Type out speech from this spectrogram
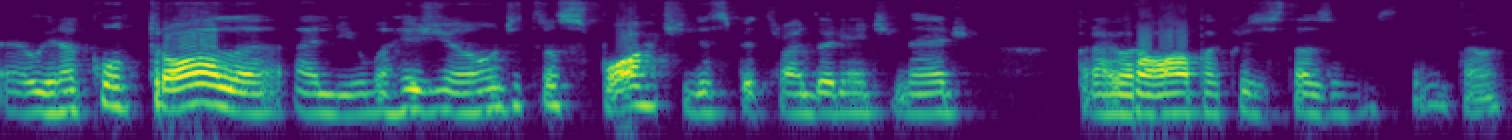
é, o Irã controla ali uma região de transporte desse petróleo do Oriente Médio para a Europa, para os Estados Unidos. Então,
